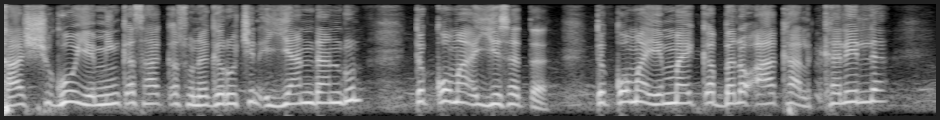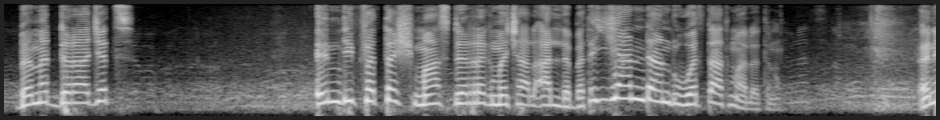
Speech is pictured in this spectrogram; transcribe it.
ታሽጎ የሚንቀሳቀሱ ነገሮችን እያንዳንዱን ጥቆማ እየሰጠ ጥቆማ የማይቀበለው አካል ከሌለ በመደራጀት እንዲፈተሽ ማስደረግ መቻል አለበት። እያንዳንዱ ወጣት ማለት ነው። እኔ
